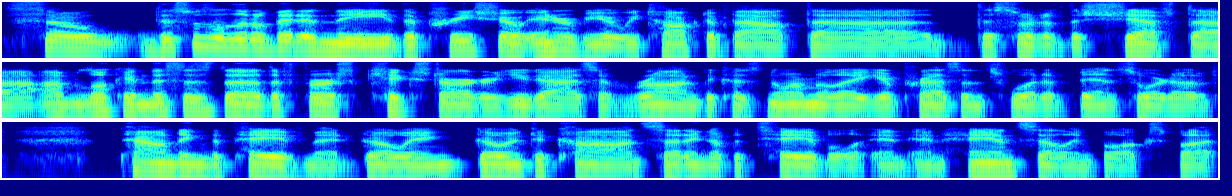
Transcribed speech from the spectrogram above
So this was a little bit in the the pre-show interview. We talked about uh, the sort of the shift. Uh, I'm looking. This is the the first Kickstarter you guys have run because normally your presence would have been sort of pounding the pavement, going going to cons, setting up a table, and and hand selling books. But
